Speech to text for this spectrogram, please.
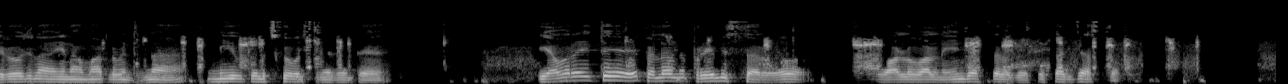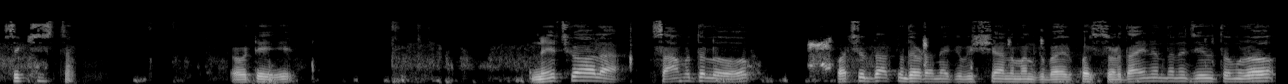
ఈ రోజున ఆయన మాటలు వింటున్నా నీవు తెలుసుకోవాల్సినదంటే ఎవరైతే పిల్లల్ని ప్రేమిస్తారో వాళ్ళు వాళ్ళని ఏం చేస్తారో తెలుసా? సరి చేస్తారు. శిక్షిస్తారు. కాబట్టి నేర్చుకోవాలా? సామెతలో పరిశుద్ధాత్మ దేవుడు అనేక విషయాన్ని మనకి బయలుపరుస్తున్నాడు. దైనందిన జీవితంలో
